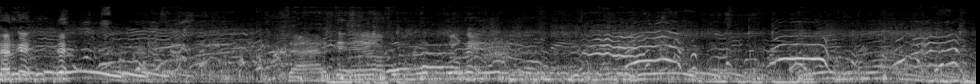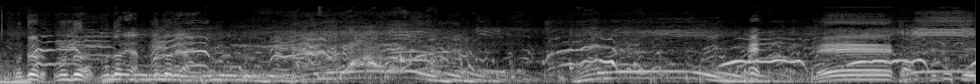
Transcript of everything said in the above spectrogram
Sarke. Eh. Sarke, langsung ke. Mundur, mundur, mundur ya, mundur ya. Eh, eh, kok gitu sih?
